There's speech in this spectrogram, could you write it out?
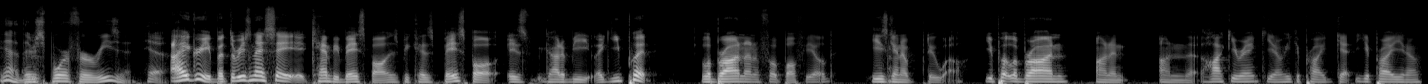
Yeah, they're mm-hmm. sport for a reason. Yeah. I agree, but the reason I say it can't be baseball is because baseball is got to be like you put LeBron on a football field, he's gonna do well. You put LeBron on an on the hockey rink, you know, he could probably get, he could probably, you know,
